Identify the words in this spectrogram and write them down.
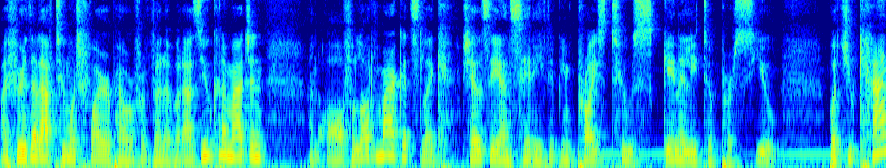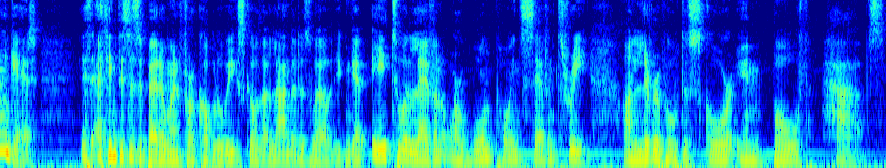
I fear they'll have too much firepower for Villa, but as you can imagine, an awful lot of markets like Chelsea and City they've been priced too skinnily to pursue. But you can get, I think this is a better one for a couple of weeks ago that landed as well. You can get eight to eleven or one point seven three on Liverpool to score in both halves.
